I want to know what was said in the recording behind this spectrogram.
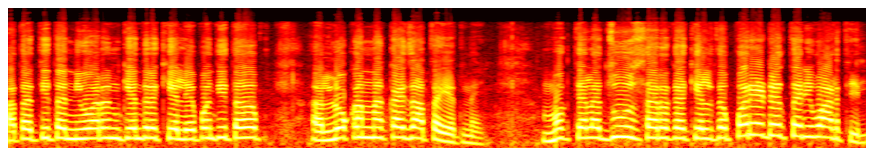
आता तिथं निवारण केंद्र केले पण तिथं लोकांना काय जाता येत नाही. मग त्याला जू सारखं केलं तर पर्यटक तरी वाढतील.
